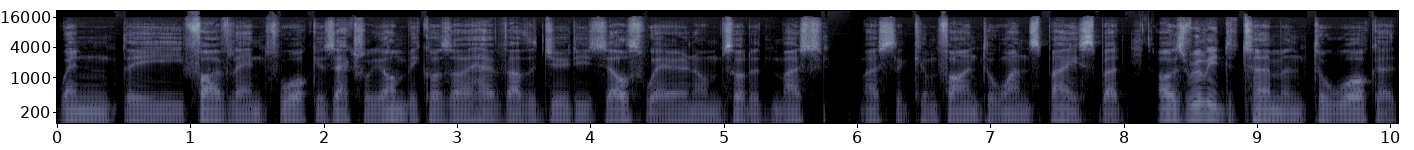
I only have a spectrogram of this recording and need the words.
when the Five Lands Walk is actually on because I have other duties elsewhere and I'm sort of most mostly confined to one space. But I was really determined to walk it.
